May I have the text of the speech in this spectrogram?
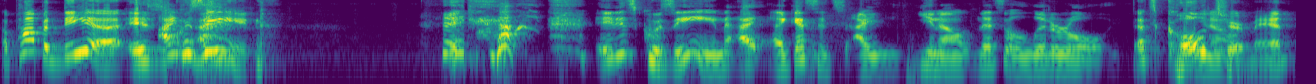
a papadilla is I- cuisine. it is cuisine. I, I guess it's I you know that's a literal That's culture, you know, man.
